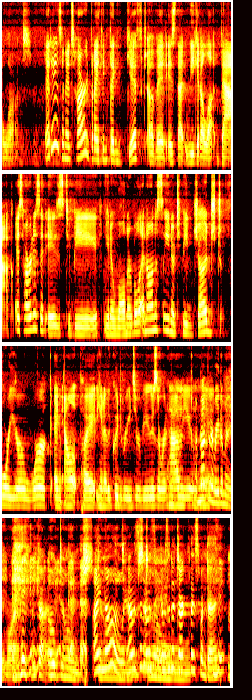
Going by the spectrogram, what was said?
a lot. It is, and it's hard, but I think the gift of it is that we get a lot back. As hard as it is to be, you know, vulnerable and honestly, you know, to be judged for your work and output, you know, the Goodreads reviews or what have you. I'm not going to read them anymore. Done. Oh, don't. I know. I was, in, I was. It was in a dark place one day.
